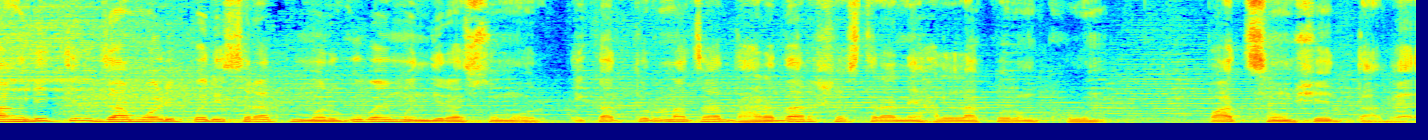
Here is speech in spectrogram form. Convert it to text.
सांगलीतील जामवाडी परिसरात मरगुबाई मंदिरासमोर एका तरुणाचा धारदार शस्त्राने हल्ला करून खून पाच संशयित ताब्यात.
